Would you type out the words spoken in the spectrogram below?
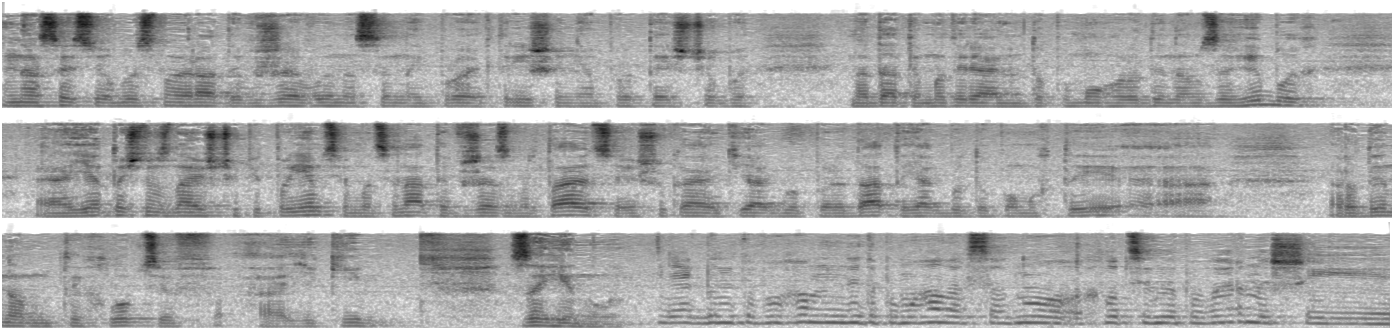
На сесію обласної ради вже винесений проект рішення про те, щоб надати матеріальну допомогу родинам загиблих. Е, Я точно знаю, що підприємці, меценати вже звертаються і шукають, як би передати, як би допомогти е, родинам тих хлопців, е, які загинули. Якби не допомагали, не допомагали, все одно хлопців не повернеш і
